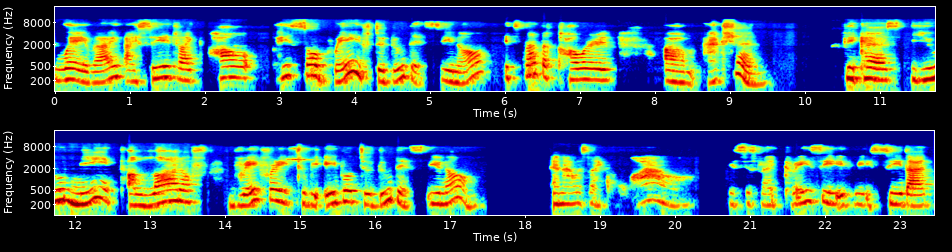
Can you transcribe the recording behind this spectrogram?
way right i see it like how he's so brave to do this you know? It's not a coward um action because you need a lot of bravery to be able to do this, you know. And I was like, wow, it's just like crazy if we see that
